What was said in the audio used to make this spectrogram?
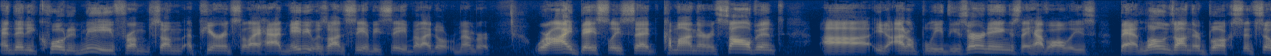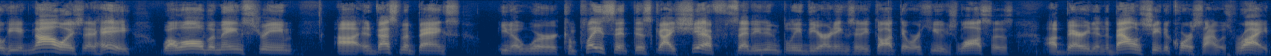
And then he quoted me from some appearance that I had. Maybe it was on CNBC, but I don't remember, where I basically said, "Come on, they're insolvent. Uh, you know, I don't believe these earnings. They have all these bad loans on their books." And so he acknowledged that, hey, while all the mainstream uh, investment banks, you know, were complacent, this guy Schiff said he didn't believe the earnings and he thought there were huge losses uh, buried in the balance sheet. And of course, I was right.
